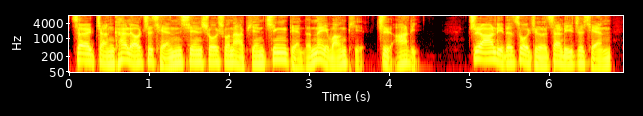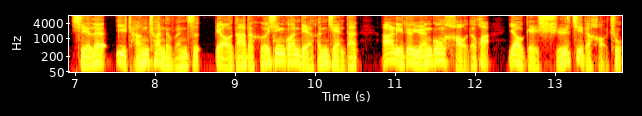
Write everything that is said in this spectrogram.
在展开聊之前，先说说那篇经典的内网帖致阿里。致阿里的作者在离职前写了一长串的文字，表达的核心观点很简单：阿里对员工好的话，要给实际的好处，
